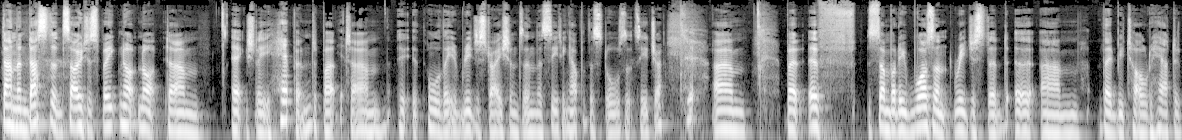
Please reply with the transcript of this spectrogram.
done and dusted, so to speak. Not not um, actually happened, but um, it, all the registrations and the setting up of the stalls, etc. Yep. Um, but if somebody wasn't registered, uh, um, they'd be told how to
